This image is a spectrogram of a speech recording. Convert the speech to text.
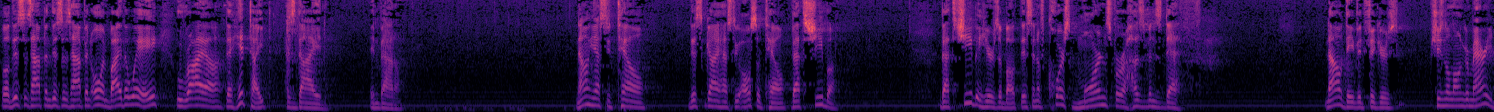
Well, this has happened, this has happened. Oh, and by the way, Uriah the Hittite has died in battle. Now he has to tell, this guy has to also tell Bathsheba. Bathsheba hears about this and, of course, mourns for her husband's death. Now David figures she's no longer married,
